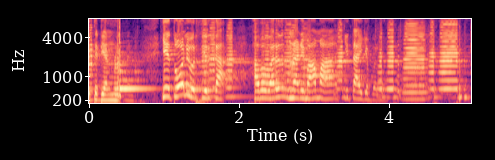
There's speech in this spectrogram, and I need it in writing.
கைத்தட்டி அன்பு என் தோழி ஒருத்தி இருக்கா. அவ வரதுக்கு முன்னாடி மாமா கீதா ஆய்க்க போறாங்க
